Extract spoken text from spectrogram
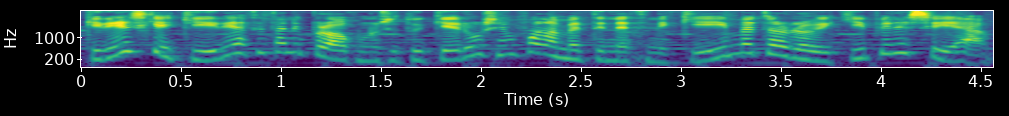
Κυρίες και κύριοι, αυτή ήταν η πρόγνωση του καιρού σύμφωνα με την Εθνική Μετεωρολογική Υπηρεσία.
